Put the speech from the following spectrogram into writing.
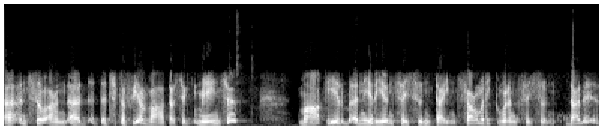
Uh, en so aan uh, dit is te veel water. Sê mense maak hier in die reenseisoen tuin saam met die koringseisoen. Dan uh,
